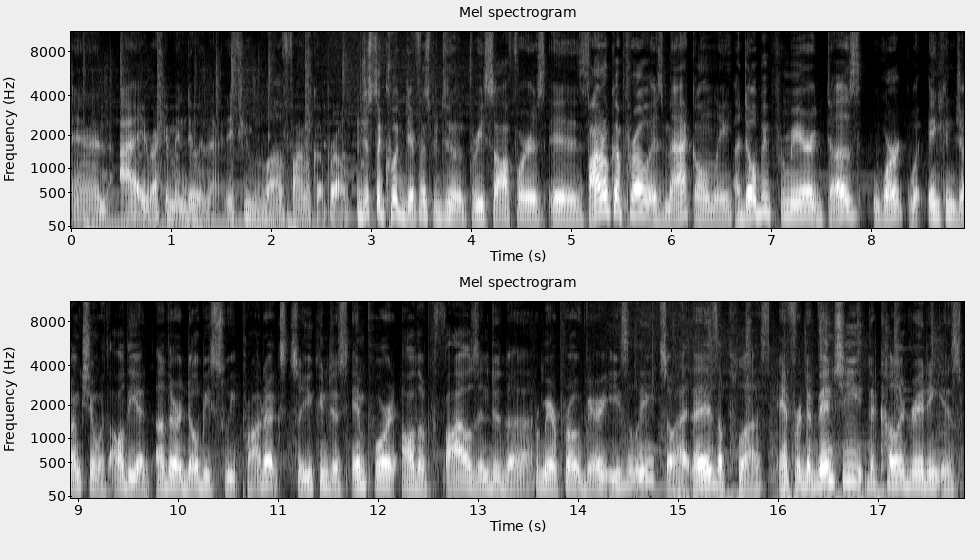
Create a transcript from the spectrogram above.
And I recommend doing that if you love Final Cut Pro. Just a quick difference between the three softwares is Final Cut Pro is Mac only. Adobe Premiere does work in conjunction with all the other Adobe Suite products. So you can just import all the files into the Premiere Pro very easily. So uh, that is a plus. And for DaVinci, the color grading is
